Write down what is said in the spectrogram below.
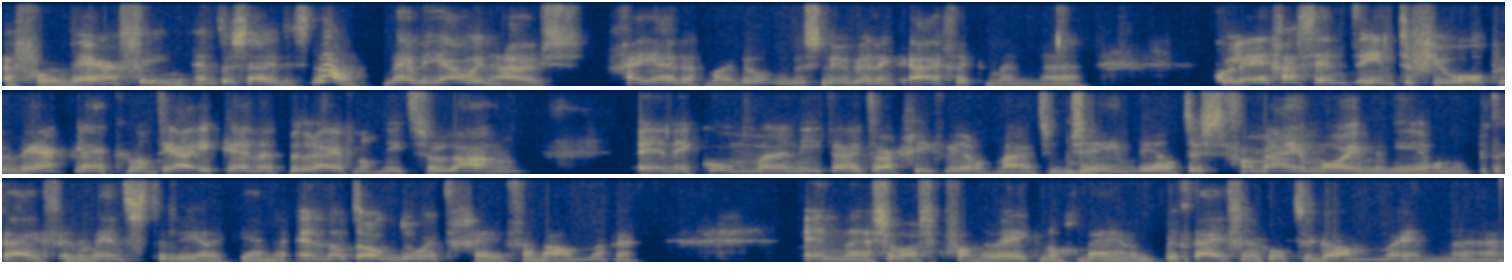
voor werving. En toen zeiden ze, nou, we hebben jou in huis. Ga jij dat maar doen. Dus nu ben ik eigenlijk mijn collega's in het interviewen op hun werkplek. Want ja, ik ken het bedrijf nog niet zo lang. En ik kom uh, niet uit de archiefwereld, maar uit de museumwereld. Dus voor mij een mooie manier om het bedrijf en de mensen te leren kennen. En dat ook door te geven aan anderen. En uh, zo was ik van de week nog bij een bedrijf in Rotterdam. En uh,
